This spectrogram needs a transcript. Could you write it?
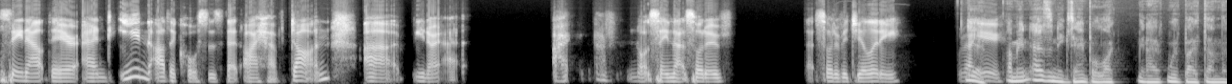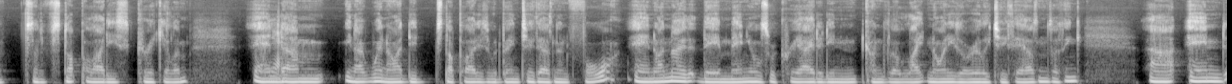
seen out there and in other courses that I have done, uh, you know, I, have not seen that sort of, that sort of agility. What about yeah. you? I mean, as an example, like, you know, we've both done the sort of Stott Pilates curriculum. And, yeah. um, you know, when I did Stott Pilates, it would have been 2004. And I know that their manuals were created in kind of the late 90s or early 2000s, I think. Uh, and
